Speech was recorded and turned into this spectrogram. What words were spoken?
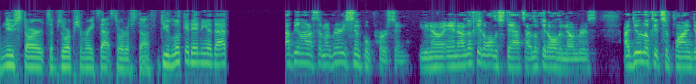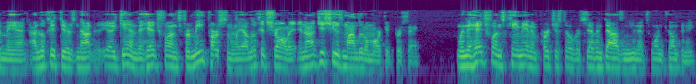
new starts, absorption rates, that sort of stuff. Do you look at any of that? I'll be honest, I'm a very simple person, you know, and I look at all the stats, I look at all the numbers. I do look at supply and demand. I look at there's not, again, the hedge funds, for me personally, I look at Charlotte and I just use my little market per se. When the hedge funds came in and purchased over 7,000 units, one company,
